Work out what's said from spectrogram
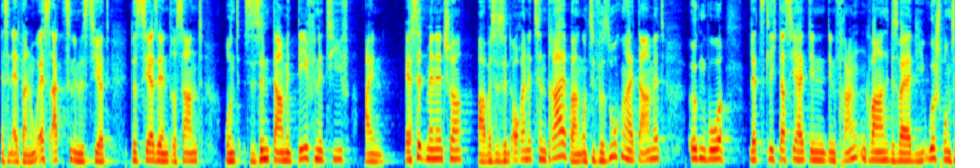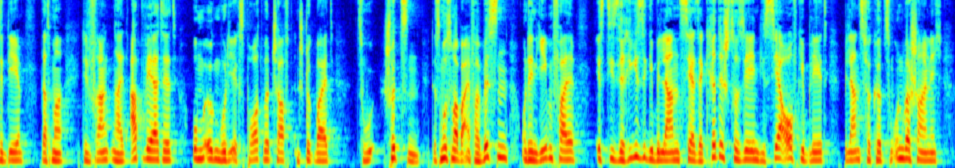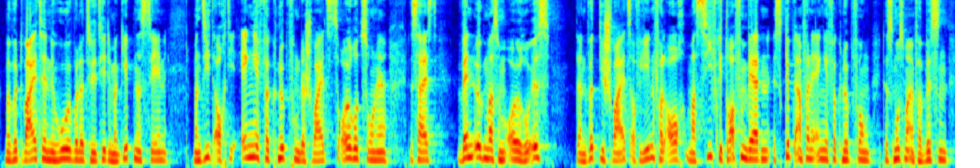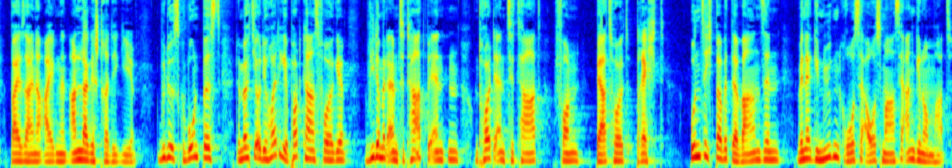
Es sind etwa in US-Aktien investiert. Das ist sehr, sehr interessant. Und sie sind damit definitiv ein Asset Manager, aber sie sind auch eine Zentralbank und sie versuchen halt damit irgendwo letztlich, dass sie halt den, den Franken quasi, das war ja die Ursprungsidee, dass man den Franken halt abwertet, um irgendwo die Exportwirtschaft ein Stück weit zu schützen. Das muss man aber einfach wissen und in jedem Fall ist diese riesige Bilanz sehr, sehr kritisch zu sehen, die ist sehr aufgebläht, Bilanzverkürzung unwahrscheinlich, man wird weiterhin eine hohe Volatilität im Ergebnis sehen, man sieht auch die enge Verknüpfung der Schweiz zur Eurozone, das heißt, wenn irgendwas im Euro ist, dann wird die Schweiz auf jeden Fall auch massiv getroffen werden. Es gibt einfach eine enge Verknüpfung, das muss man einfach wissen bei seiner eigenen Anlagestrategie. Wie du es gewohnt bist, dann möchte ich auch die heutige Podcast-Folge wieder mit einem Zitat beenden und heute ein Zitat von Berthold Brecht. Unsichtbar wird der Wahnsinn, wenn er genügend große Ausmaße angenommen hat.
